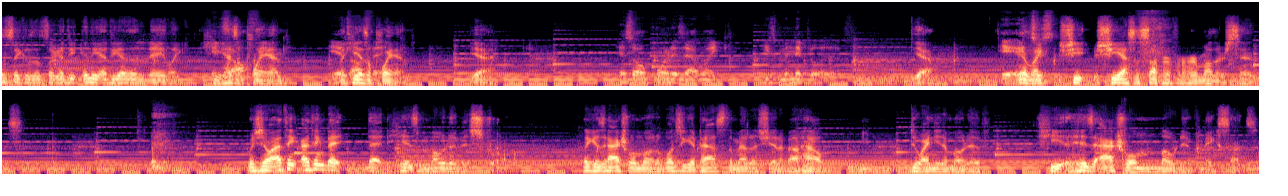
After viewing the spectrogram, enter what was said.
gonna say because it's like at the, in the at the end of the day, like he It's has a plan. Yeah, like he has all a plan. Yeah, His whole point is that like he's manipulative. yeah. It- and like just- she she has to suffer for her mother's sins which you know i think i think that that his motive is strong like his actual motive. Once you get past the meta shit about how do I need a motive, he his actual motive makes sense.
